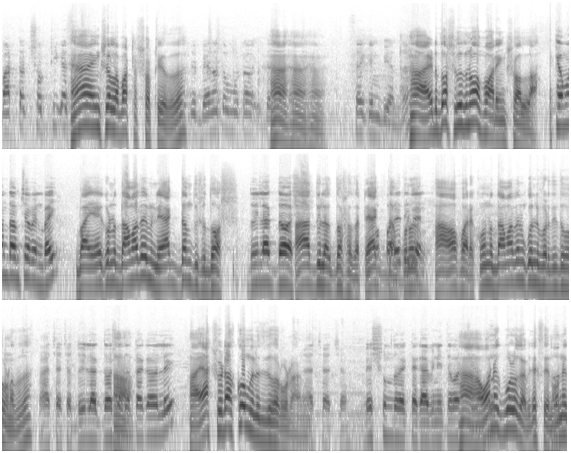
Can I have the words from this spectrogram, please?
বাটটা সব ঠিক আছে? হ্যাঁ ইনশাল্লাহ বাটটা সব ঠিক আছে। দাদা বেনা তো মোটা হ্যাঁ হ্যাঁ হ্যাঁ। সেকেন্ড বিয়ার হ্যাঁ এটা দশ কেজি অফার ইনশাল্লাহ। কেমন দাম চাবেন ভাই? ভাই এ কোনো দামাদামি নেই একদম দুশো দশ। দুই লাখ দশ? হ্যাঁ দুই লাখ দশ হাজার টাকা একদম কোনো দিবেন? হ্যাঁ অফারে। কোনো দামাদামি করলে পরে দিতে পারব না দাদা। আচ্ছা আচ্ছা দুই লাখ দশ হাজার হ্যাঁ। টাকা হলেই? হ্যাঁ একশো টাকা কম হলে দিতে পারব না আমি। আচ্ছা আচ্ছা। বেশ সুন্দর একটা গাভি নিতে পারছি হ্যাঁ অনেক বড় গাবি দেখছেন? অনেক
